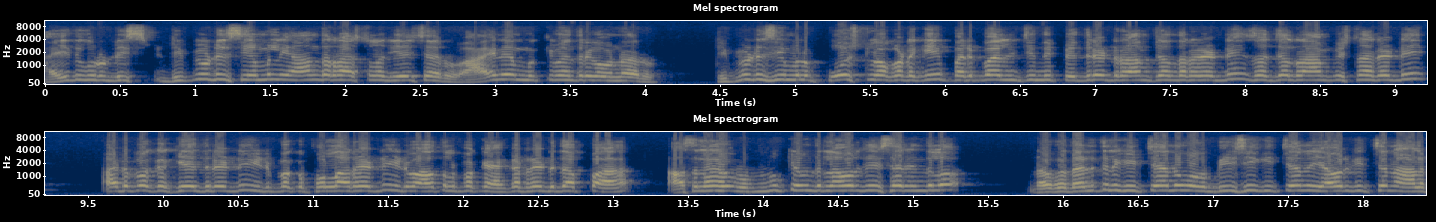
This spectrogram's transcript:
ఐదుగురు డిస్- డిప్యూటీ సీఎంలు ఆంధ్ర రాష్ట్రంలో చేశారు. ఆయనే ముఖ్యమంత్రిగా ఉన్నారు. డిప్యూటీ సీఎంలు పోస్టులు ఒకటికి పరిపాలించింది పెద్దిరెడ్డి రామచంద్రారెడ్డి సజ్జల రామకృష్ణారెడ్డి అటుపక్క కేతిరెడ్డి ఇటుపక్క పుల్లారెడ్డి ఇటు అవతల పక్క వెంకటరెడ్డి తప్ప అసలు ఉప ముఖ్యమంత్రులు ఎవరు చేశారు ఇందులో? ఒక దళితులకు ఇచ్చాను ఒక బీసీకి ఇచ్చాను ఎవరికి ఇచ్చాను వాళ్ళ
